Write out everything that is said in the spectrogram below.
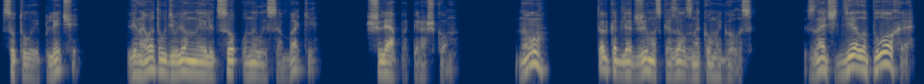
Сутулые плечи, виновато удивленное лицо унылой собаки, шляпа пирожком. «Ну?» — только для Джима сказал знакомый голос. «Значит, дело плохо?»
